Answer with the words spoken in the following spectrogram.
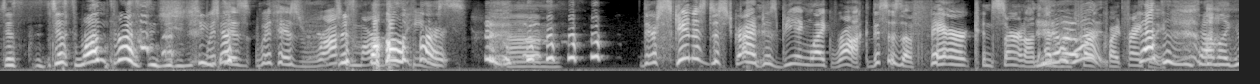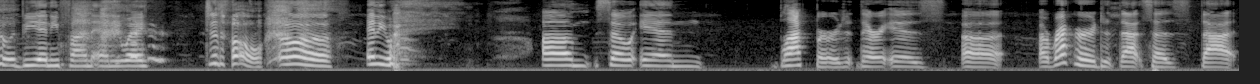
just just one thrust and she, she with just his with his rock just marble penis. Um, their skin is described as being like rock. This is a fair concern on You Edward's part, quite That doesn't sound like it would be any fun anyway. Just No. uh anyway. Um so in Blackbird there is uh, a record that says that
